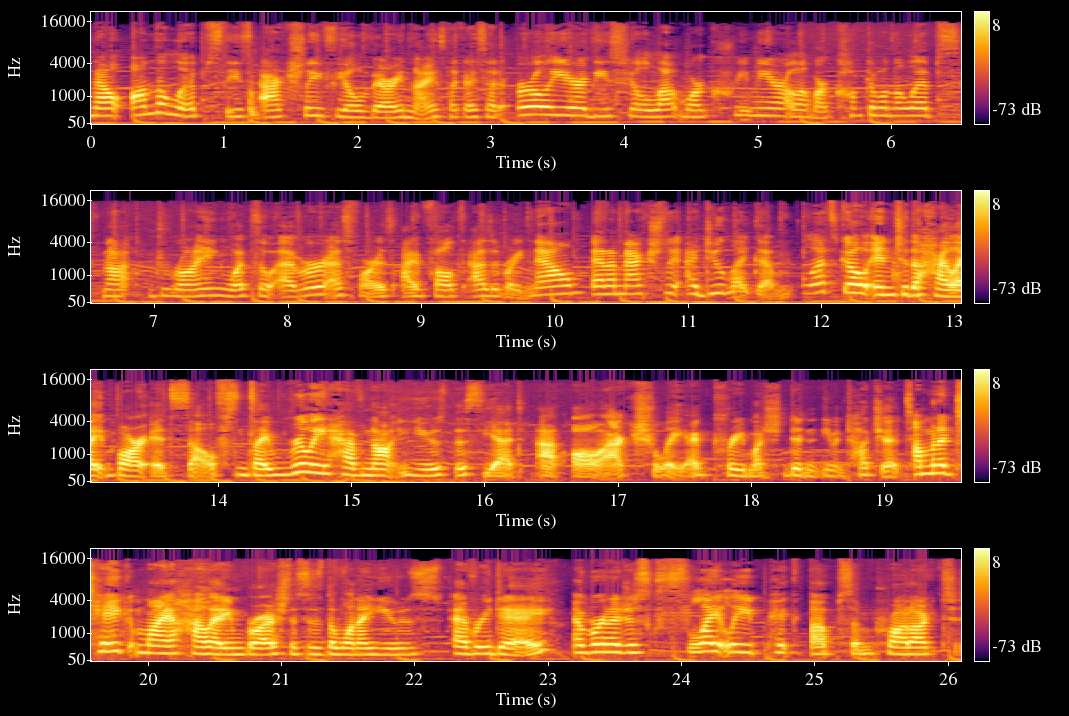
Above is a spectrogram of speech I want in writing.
Now on the lips, these actually feel very nice. Like I said earlier, these feel a lot more creamier, a lot more comfortable on the lips, not drying whatsoever as far as I've felt as of right now. And I'm actually, I do like them. Let's go into the highlight bar itself since I really have not used this yet at all actually. I pretty much didn't even touch it. I'm gonna take my highlighting brush, this is the one I use every day, and we're gonna just slightly pick up some product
